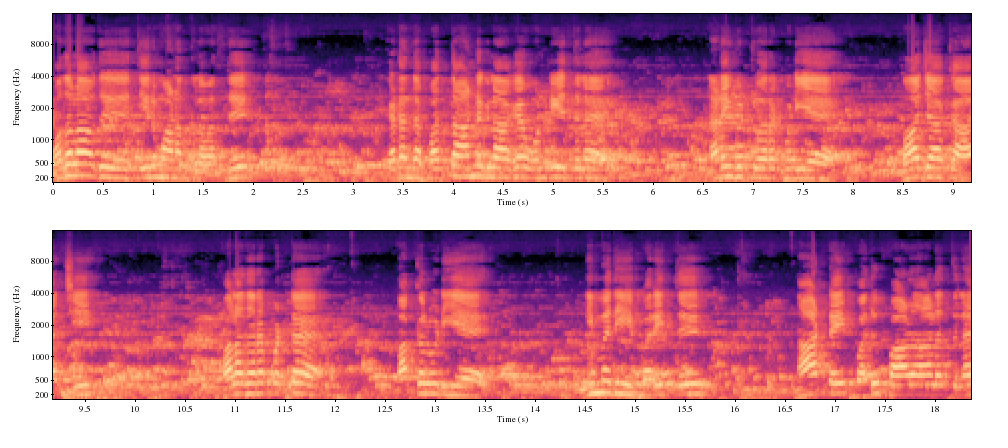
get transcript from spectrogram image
முதலாவது தீர்மானத்தில் வந்து கடந்த பத்து ஆண்டுகளாக ஒன்றியத்தில் நடைபெற்று வரக்கூடிய பாஜக ஆட்சி பலதரப்பட்ட மக்களுடைய நிம்மதியை பறித்து நாட்டை பதுப்பாதாளத்தில்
